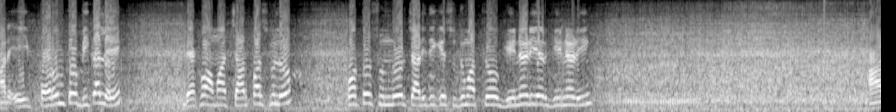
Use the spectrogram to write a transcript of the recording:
আর এই পরন্ত বিকালে দেখো আমার চারপাশগুলো কত সুন্দর, চারিদিকে শুধুমাত্র গ্রিনারি আর গ্রিনারি। আর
